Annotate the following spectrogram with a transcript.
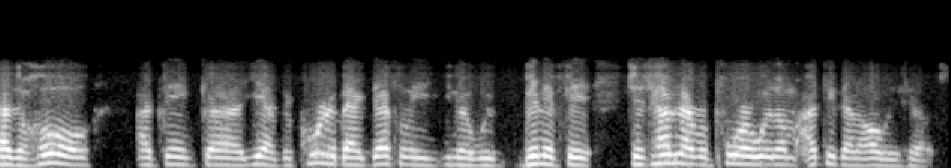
as a whole, I think uh, yeah, the quarterback definitely you know would benefit just having that rapport with him. I think that always helps.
